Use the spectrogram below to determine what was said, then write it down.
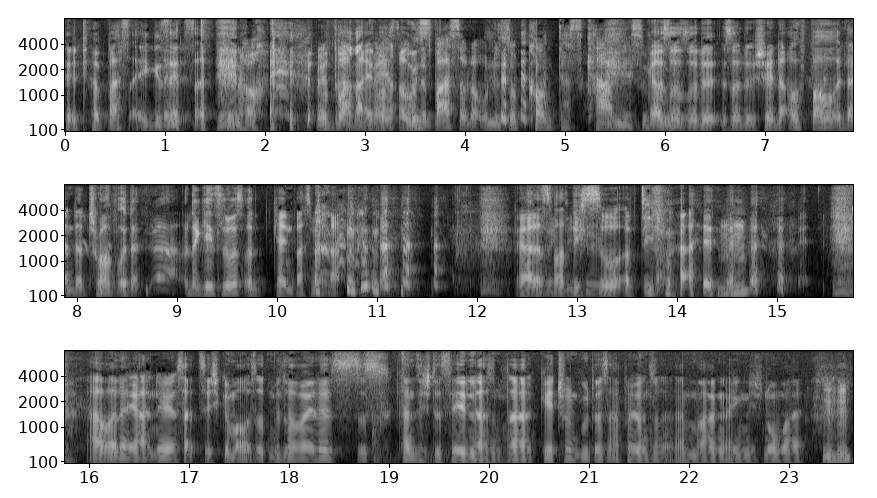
der Bass eingesetzt hat, Genau. Wenn Und war einfach Bass ohne aus. Bass oder ohne Sub kommt, das kam nicht so gab gut. so, so, eine, so eine schöne Aufbau und dann der Drop und dann, und dann geht's los und kein Bass mehr da. Ja, das war richtig nicht schön. so optimal. Aber naja, nee, es hat sich gemausert. Mittlerweile ist, das, kann sich das sehen lassen. Da geht schon gut was ab bei uns am Wagen eigentlich normal. Mhm.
